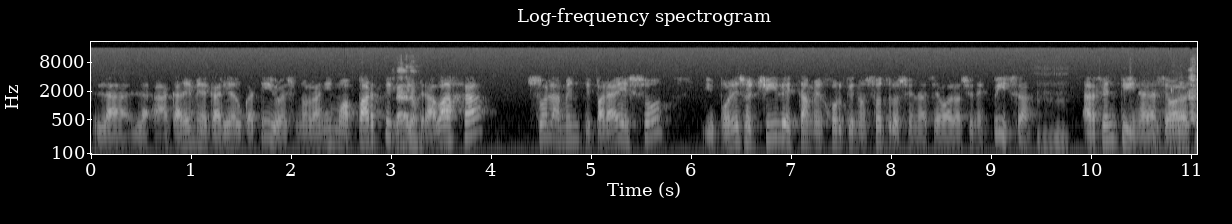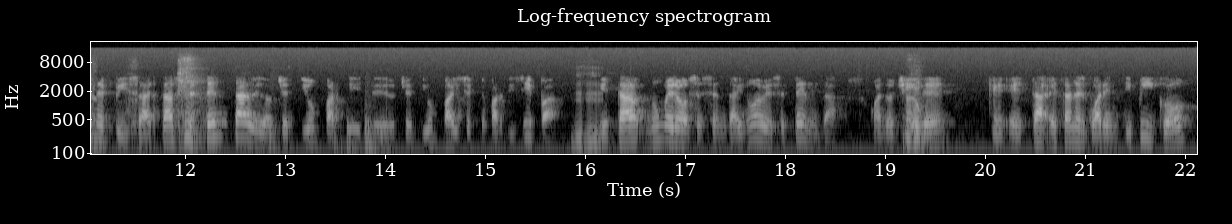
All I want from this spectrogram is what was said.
la, Academia de Calidad Educativa, es un organismo aparte que trabaja solamente para eso y por eso Chile está mejor que nosotros en las evaluaciones PISA. Argentina, las evaluaciones PISA, está 70 de 81, de 81 países que participa. Y está número 69, 70, cuando Chile, que está, está en el 40 y pico,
